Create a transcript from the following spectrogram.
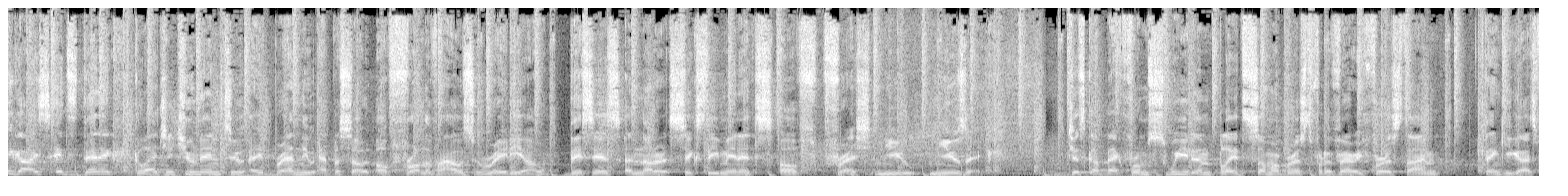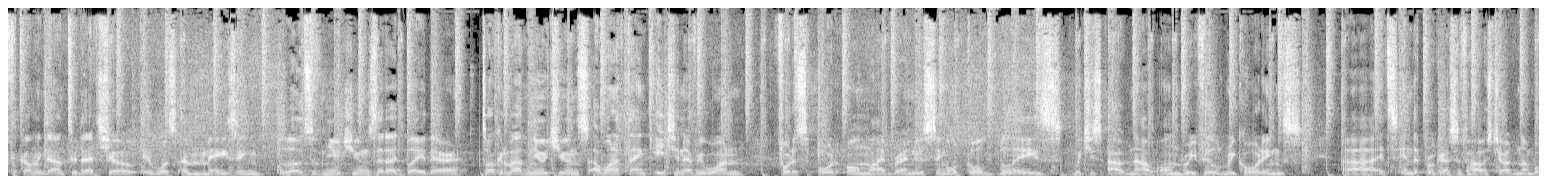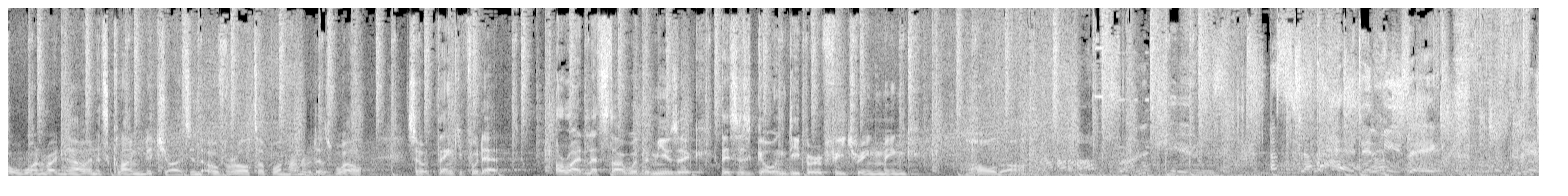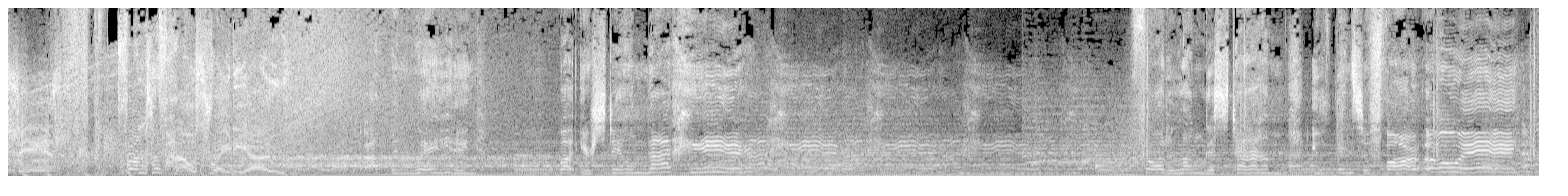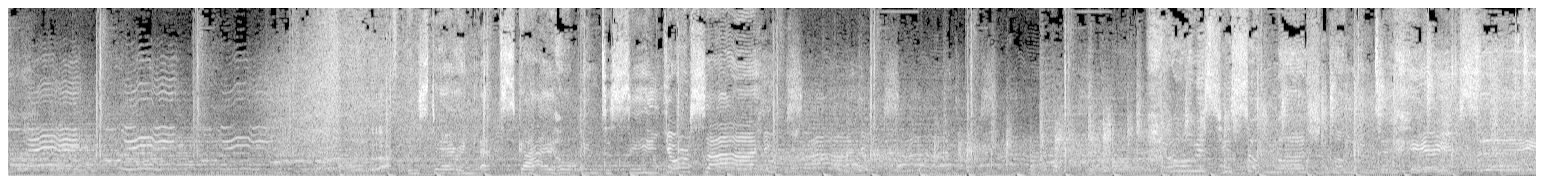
Hey guys, it's Danic. Glad you tuned in to a brand new episode of Front of House Radio. This is another 60 minutes of fresh new music. Just got back from Sweden, played Summerburst for the very first time. Thank you guys for coming down to that show. It was amazing. Loads of new tunes that I played there. Talking about new tunes, I want to thank each and every one for the support on my brand new single called Blaze, which is out now on Revealed Recordings. Uh, it's in the progressive house chart number one right now, and it's climbing the charts in the overall top 100 as well. So thank you for that. All right, let's start with the music. This is Going Deeper featuring Mink. Hold on. Upfront tunes. A step ahead in music. This is Front of House Radio. I've been waiting, but you're still not here. Longest time, you've been so far away. I've been staring at the sky, hoping to see your signs. I miss you so much, longing to hear you say.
